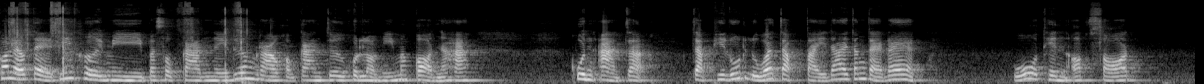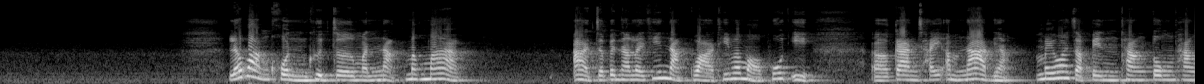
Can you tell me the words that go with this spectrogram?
ก็แล้วแต่ที่เคยมีประสบการณ์ในเรื่องราวของการเจอคนเหล่านี้มาก่อนนะคะ คุณอาจจะจับพิรุษหรือว่าจับไตได้ตั้งแต่แรกโอ้ ten of swords แล้วบางคนคือเจอมันหนักมาก ๆ อาจจะเป็นอะไรที่หนักกว่าที่แม่หมอพูดอีกออการใช้อำนาจเนี่ย ไม่ว่าจะเป็นทางตรงทาง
